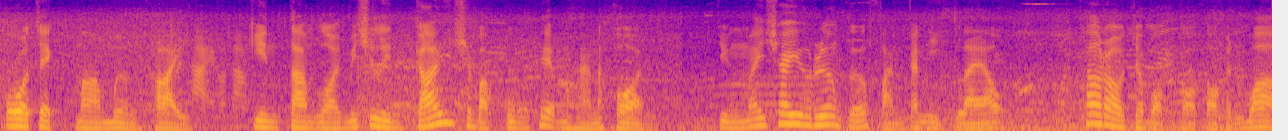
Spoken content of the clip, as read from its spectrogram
โปรเจกต์มาเมืองไทย กินตามรอยมิชลินไกด์ฉบับกรุงเทพมหานคร จึงไม่ใช่เรื่องเพ้อฝันกันอีกแล้ว ถ้าเราจะบอกต่อๆกันว่า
